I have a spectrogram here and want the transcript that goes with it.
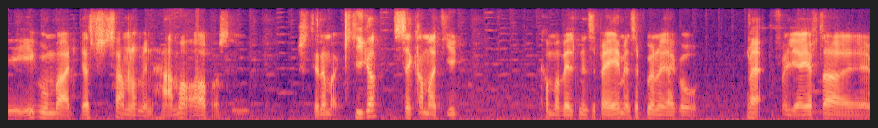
Ikke umiddelbart. Jeg samler min hammer op og sådan stiller mig og kigger. Sikrer mig, at de ikke kommer væltende tilbage, men så begynder jeg at gå. Ja. Følger jeg efter øh,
